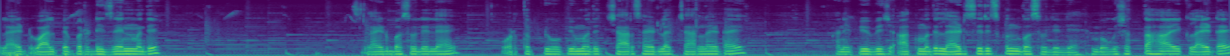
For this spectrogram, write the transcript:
लाइट वॉलपेपर डिझाईनमध्ये लाइट बसवलेली आहे. वरतं पी ओ पीमध्ये चार साईडला चार लाइट आहे. आणि पी ओ पीच्या आतमध्ये लाइट सिरीज पण बसवलेली आहे. बघू शकता हा एक लाइट आहे.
